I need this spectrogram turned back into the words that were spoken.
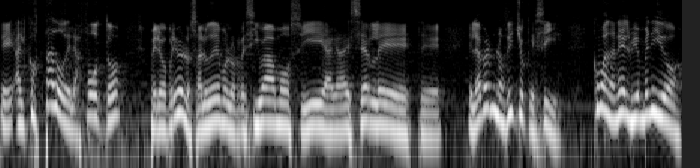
eh, al costado de la foto, pero primero lo saludemos, lo recibamos y agradecerle este, el habernos dicho que sí. ¿Cómo andan, él? Bienvenido.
